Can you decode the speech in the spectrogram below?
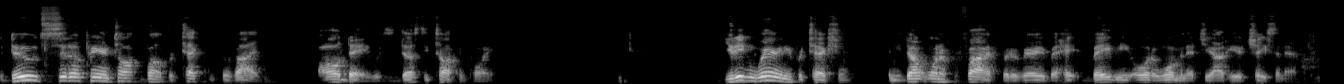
The dudes sit up here and talk about protecting, providing all day, which is dusty talking point. You didn't wear any protection, and you don't want to provide for the very baby or the woman that you're out here chasing after.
